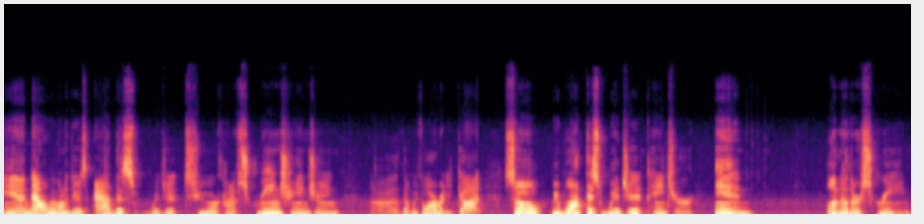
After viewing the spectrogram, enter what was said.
And now what we want to do is add this widget to our kind of screen changing uh, that we've already got. So we want this widget painter in another screen,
